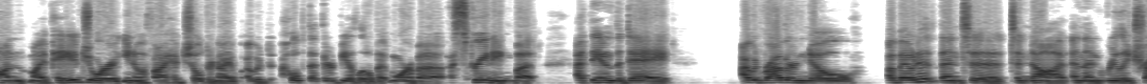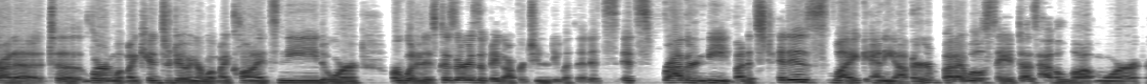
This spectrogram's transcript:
on my page. Or, you know, if I had children, I, I would hope that there'd be a little bit more of a, a screening. But at the end of the day, I would rather know about it than to to not and then really try to to learn what my kids are doing or what my clients need or or what it is because there is a big opportunity with it it's it's rather neat but it's it is like any other but i will say it does have a lot more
